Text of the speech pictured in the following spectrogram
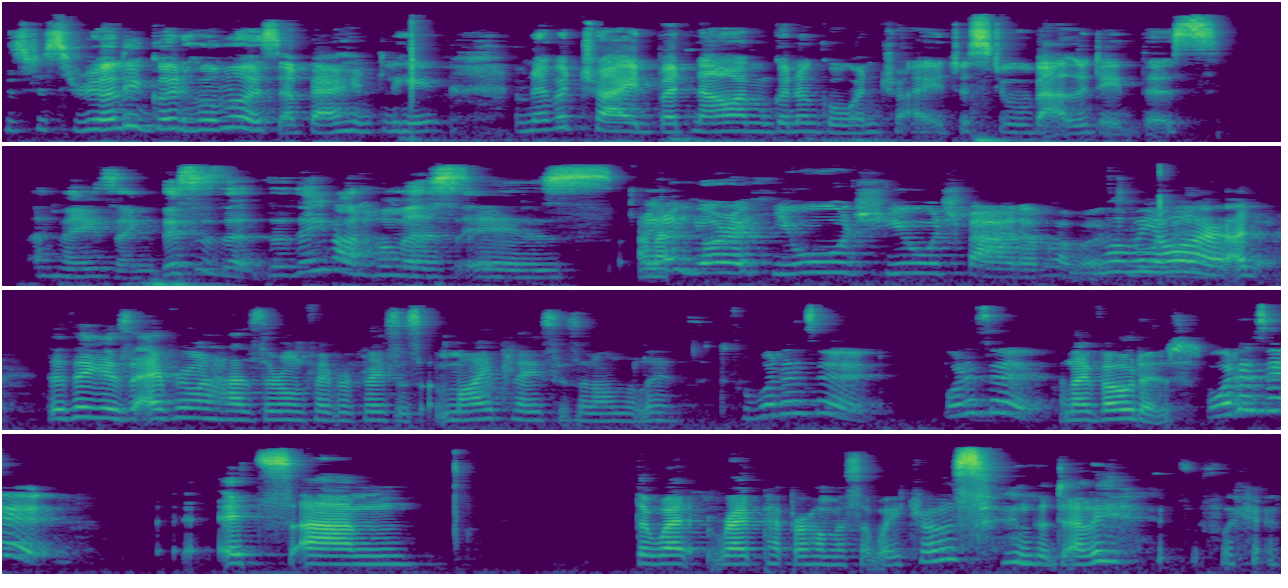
It's just really good hummus, apparently. I've never tried, but now I'm gonna go and try it just to validate this. Amazing. This is the, the thing about hummus is. I know you're a huge, huge fan of hummus. Well, we all are. I the thing is, everyone has their own favorite places. My place isn't on the list, What is it? What is it? and I voted. What is it? It's um, the wet red pepper hummus at Waitrose in the deli. It's like a-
